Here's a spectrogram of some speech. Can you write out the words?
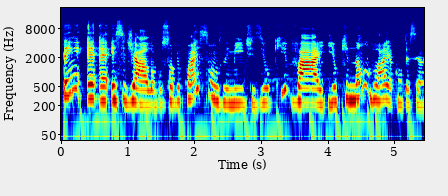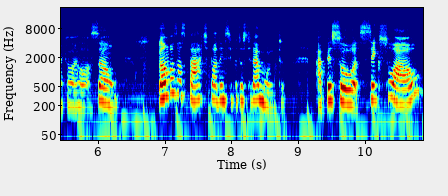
têm é, é, esse diálogo sobre quais são os limites e o que vai e o que não vai acontecer naquela relação, ambas as partes podem se frustrar muito. A pessoa sexual,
